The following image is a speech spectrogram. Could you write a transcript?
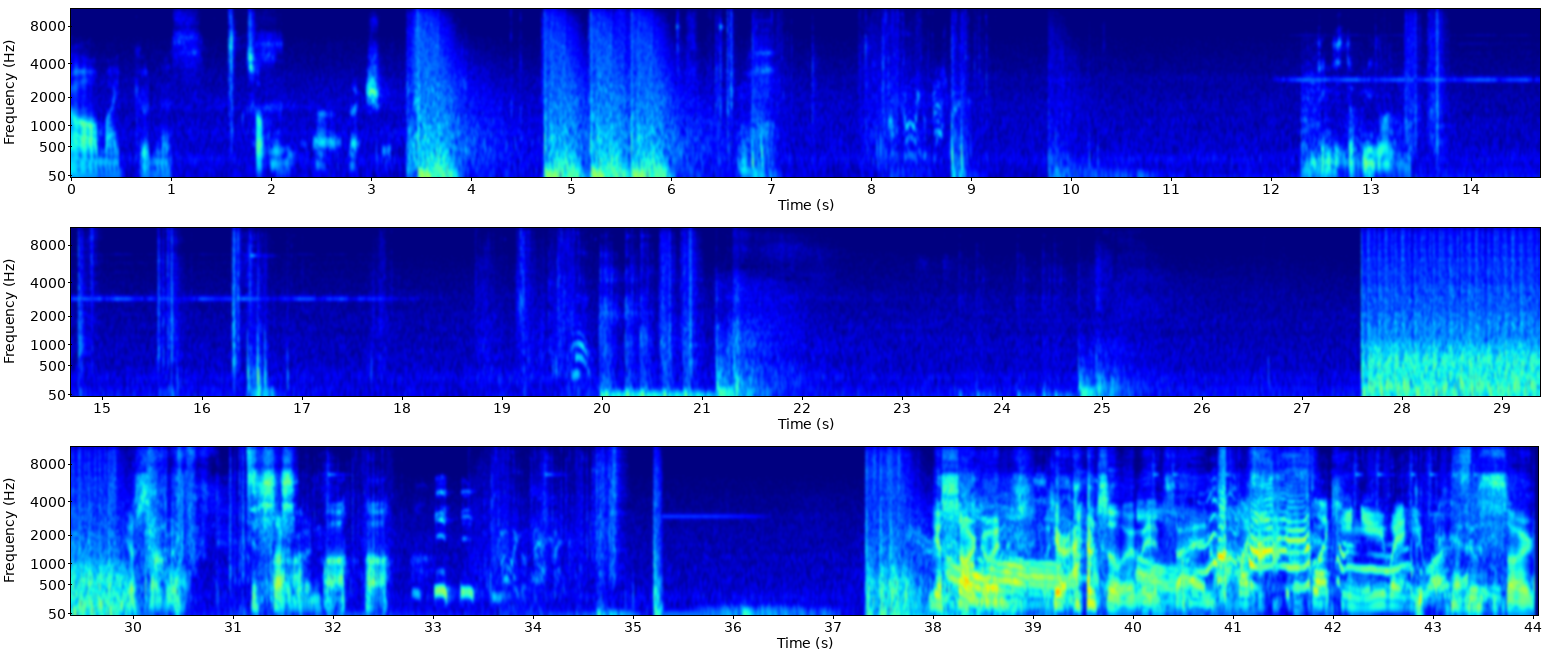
Oh my goodness. Tottenham, uh, no, sure. I think this top mid one. You're so good. You're so good. You're so good. You're oh. absolutely Oh. insane. Like, it's like he knew where he was. You're so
